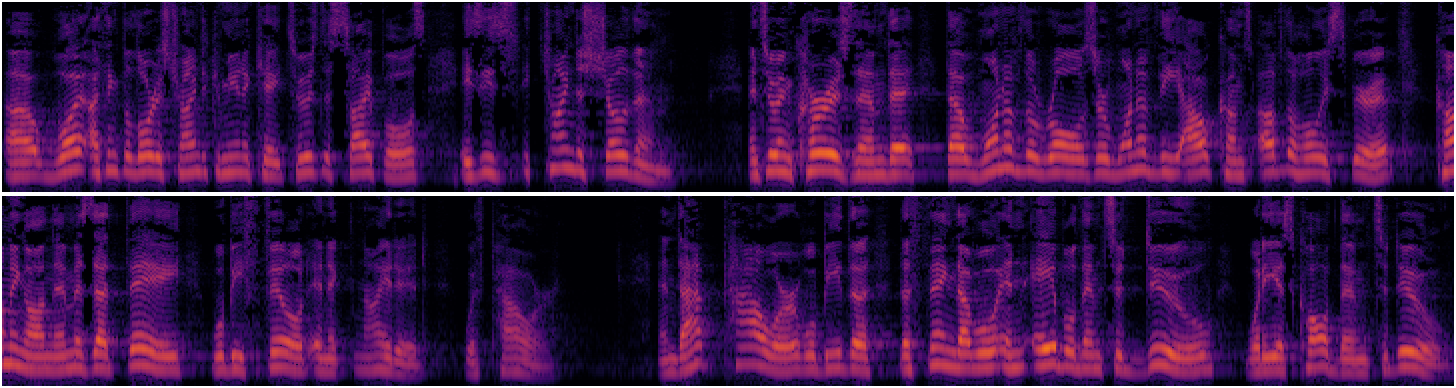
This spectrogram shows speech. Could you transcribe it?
uh, what I think the Lord is trying to communicate to his disciples is he's, he's trying to show them and to encourage them that, that one of the roles or one of the outcomes of the Holy Spirit coming on them is that they will be filled and ignited with power. And that power will be the, the thing that will enable them to do what he has called them to do.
